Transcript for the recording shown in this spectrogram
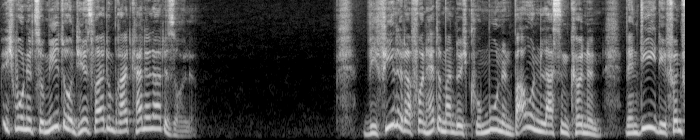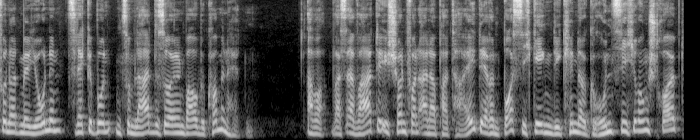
Ich wohne zur Miete und hier ist weit und breit keine Ladesäule. Wie viele davon hätte man durch Kommunen bauen lassen können, wenn die die 500 Millionen zweckgebunden zum Ladesäulenbau bekommen hätten? Aber was erwarte ich schon von einer Partei, deren Boss sich gegen die Kindergrundsicherung sträubt,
